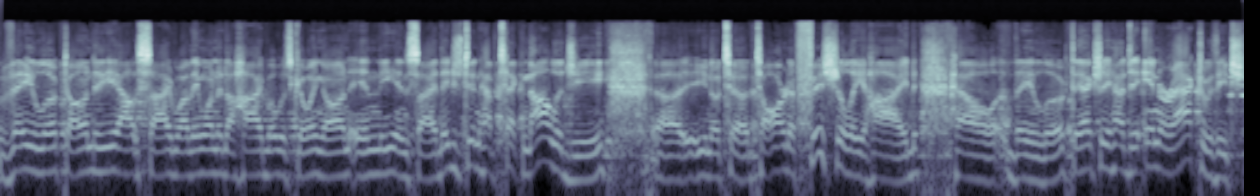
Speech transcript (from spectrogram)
they looked onto the outside while they wanted to hide what was going on in the inside. They just didn't have technology, uh, you know, to, to artificially hide how they looked. They actually had to interact with each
